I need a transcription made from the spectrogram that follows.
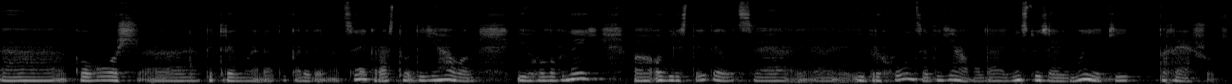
е, кого ж е, підтримує да, така людина? Це якраз то диявол. І головний е, обільститель це е, і брехун це диявол. Да? Він стоїть за людьми, які брешуть.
